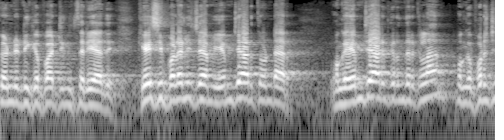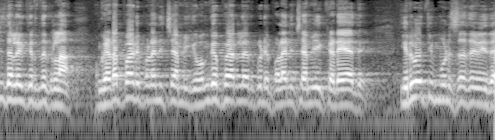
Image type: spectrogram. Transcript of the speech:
கண்டுட்டி கெப்பாசிட்டியும் தெரியாது. கேசி பழனிசாமி எம்ஜிஆர் தொண்டர். உங்கள் எம்ஜிஆருக்கு இருந்திருக்கலாம் உங்கள் புரட்சி தலைவருக்கு இருந்திருக்கலாம். உங்கள் எடப்பாடி பழனிசாமிக்கு உங்கள் பேரில் இருக்கக்கூடிய பழனிசாமிக்கு கிடையாது. இருபத்தி மூணு சதவீத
